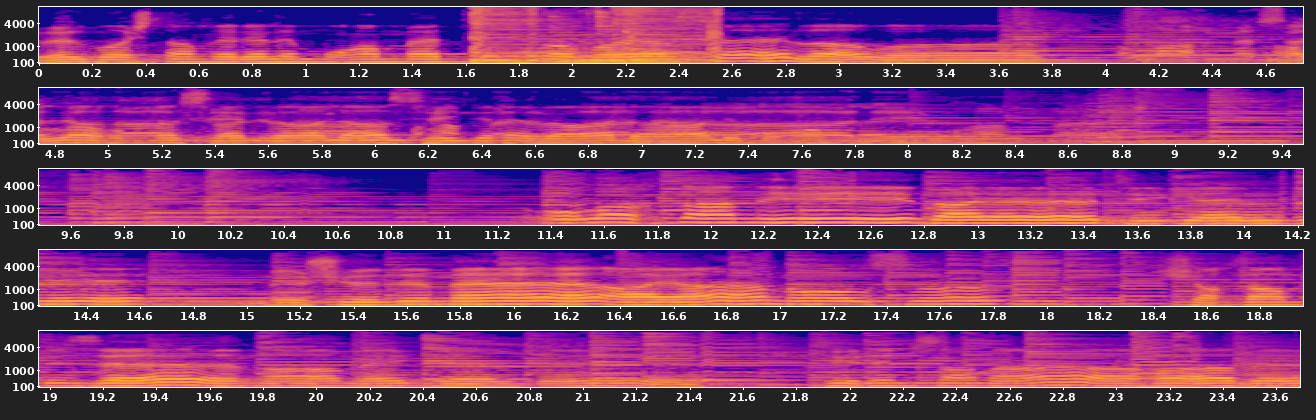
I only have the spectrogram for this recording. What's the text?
Evvel baştan verelim Muhammed Mustafa'ya selavat. Allahümme salli ala seyyidina ve ala ali Muhammed. Olaktan hidayet geldi Mürşidime ayan olsun Şahtan bize name geldi Pirim sana haber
